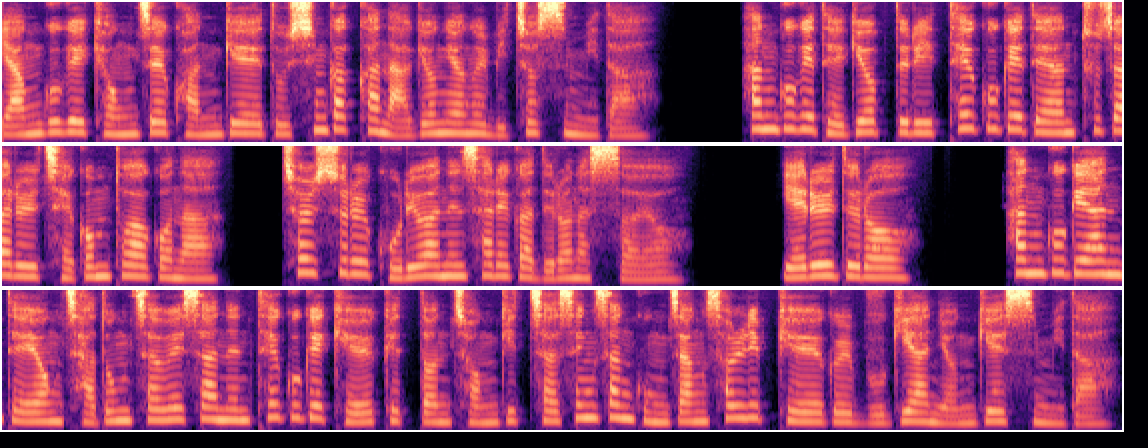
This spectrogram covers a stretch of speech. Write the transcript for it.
양국의 경제 관계에도 심각한 악영향을 미쳤습니다. 한국의 대기업들이 태국에 대한 투자를 재검토하거나 철수를 고려하는 사례가 늘어났어요. 예를 들어 한국의 한 대형 자동차 회사는 태국에 계획했던 전기차 생산 공장 설립 계획을 무기한 연기했습니다.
